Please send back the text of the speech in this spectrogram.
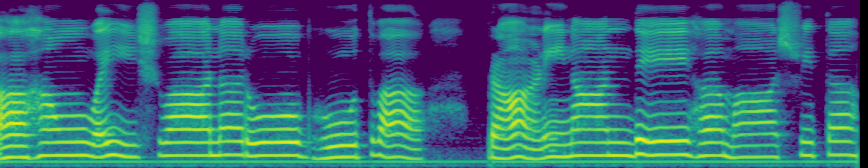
अहं वैश्वानरो भूत्वा प्राणिनां देहमाश्रितः।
